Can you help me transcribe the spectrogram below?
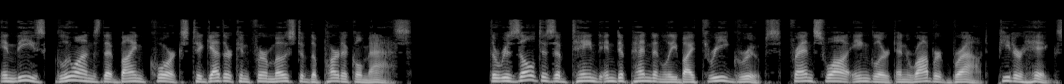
In these, gluons that bind quarks together confer most of the particle mass. The result is obtained independently by three groups, François Englert and Robert Brout, Peter Higgs,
